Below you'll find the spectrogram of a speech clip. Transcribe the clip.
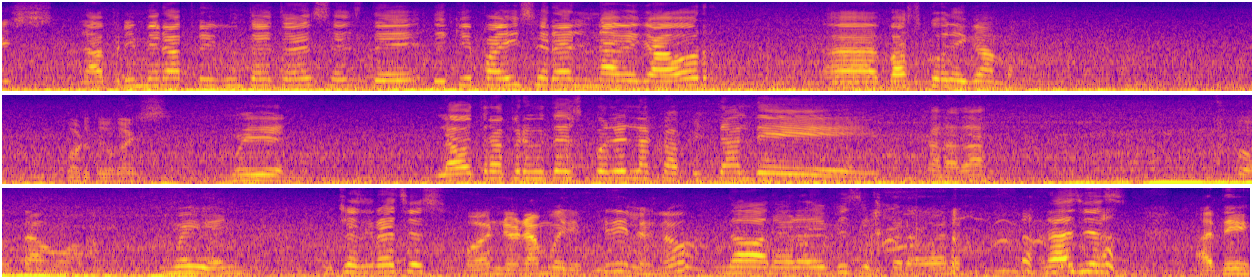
es la primera pregunta entonces es de, de qué país era el navegador ah, Vasco de Gama. Portugués. Muy bien. La otra pregunta es cuál es la capital de Canadá. Ottawa. Muy bien. Muchas gracias. Bueno, no eran muy difíciles, ¿no? No, no era difícil, pero bueno. Gracias. A ti.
